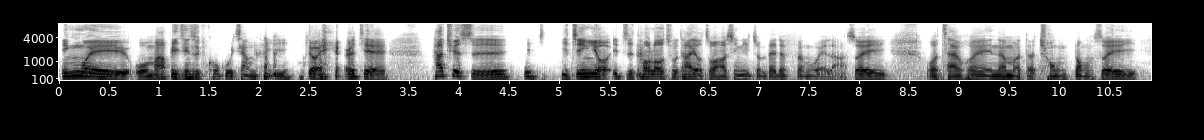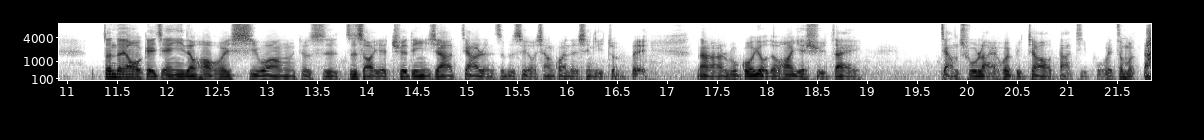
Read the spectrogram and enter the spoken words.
因为我妈毕竟是苦苦相逼，对，而且她确实一已经有一直透露出她有做好心理准备的氛围啦，所以我才会那么的冲动。所以真的要我给建议的话，我会希望就是至少也确定一下家人是不是有相关的心理准备。那如果有的话，也许在。讲出来会比较打击不会这么大，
